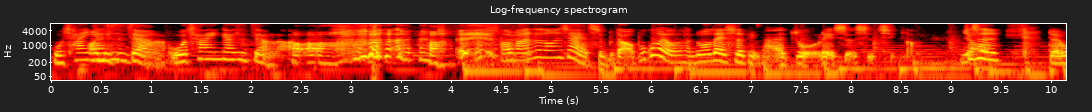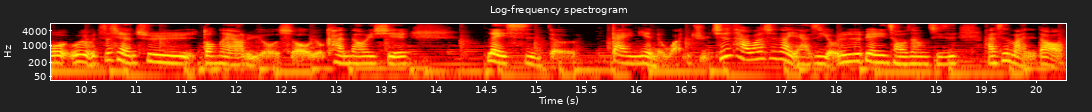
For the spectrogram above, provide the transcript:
我猜应该是这样啦，哦、我猜应该是这样啦。哦哦哦，好，好，反正这东西现在也吃不到，不过有很多类似的品牌在做类似的事情啦。就是对我，我之前去东南亚旅游的时候，有看到一些类似的概念的玩具。其实台湾现在也还是有，就是便利超商其实还是买得到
